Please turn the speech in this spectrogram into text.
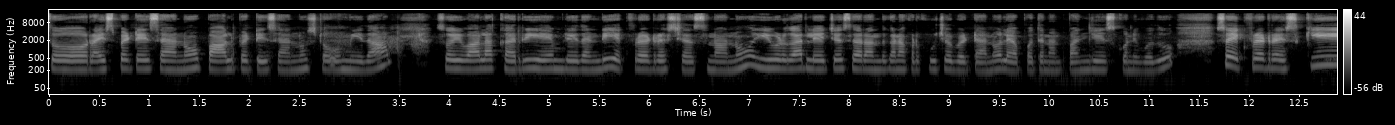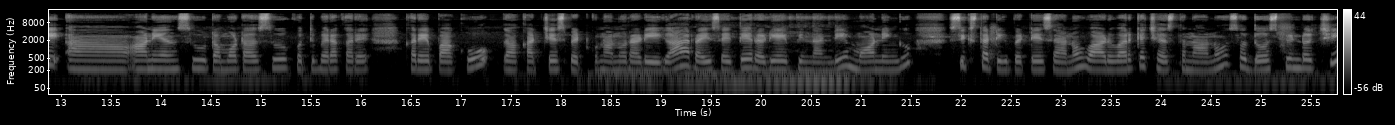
సో రైస్ పెట్టేశాను పాలు పెట్టేశాను స్టవ్ మీద. సో ఇవాళ కర్రీ ఏం లేదండి. ఎగ్ ఫ్రైడ్ రైస్ చేస్తున్నాను. ఈవిడ గారు లేచేశారు అందుకని అక్కడ కూర్చోబెట్టాను. లేకపోతే నన్ను పని చేసుకొని ఇవ్వదు సో ఎగ్ ఫ్రైడ్ రైస్కి ఆనియన్స్ టమోటాస్ కొత్తిమీర కరే కరేపాకు కట్ చేసి పెట్టుకున్నాను రెడీగా. రైస్ అయితే రెడీ అయిపోయిందండి. మార్నింగ్ సిక్స్ థర్టీకి పెట్టేశాను. వాడి వరకే చేస్తున్నాను. సో దోసపిండి వచ్చి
